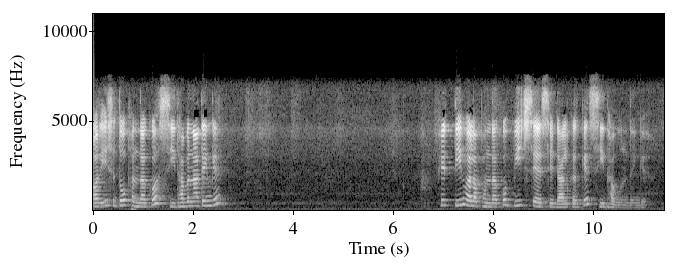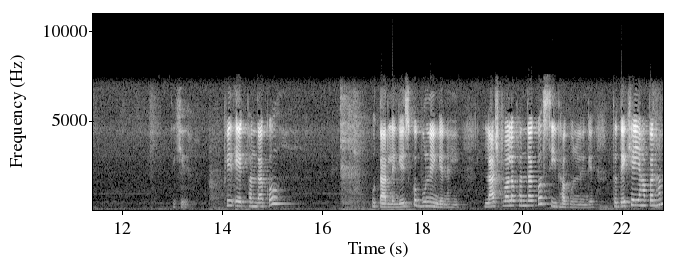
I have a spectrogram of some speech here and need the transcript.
और इस दो फंदा को सीधा बना देंगे। फिर तीन वाला फंदा को बीच से ऐसे डाल करके सीधा बुन देंगे। देखिए, फिर एक फंदा को उतार लेंगे, इसको बुनेंगे नहीं। लास्ट वाला फंदा को सीधा बुन लेंगे। तो देखिए यहाँ पर हम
